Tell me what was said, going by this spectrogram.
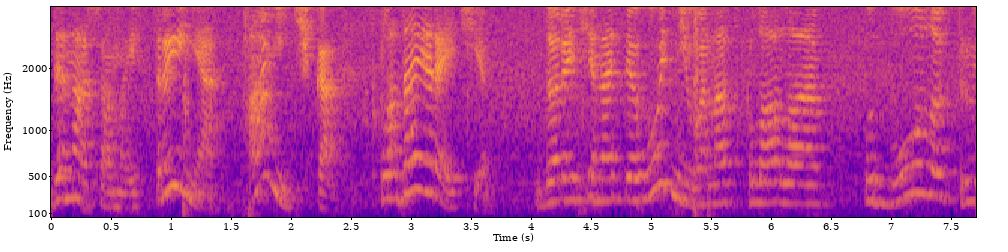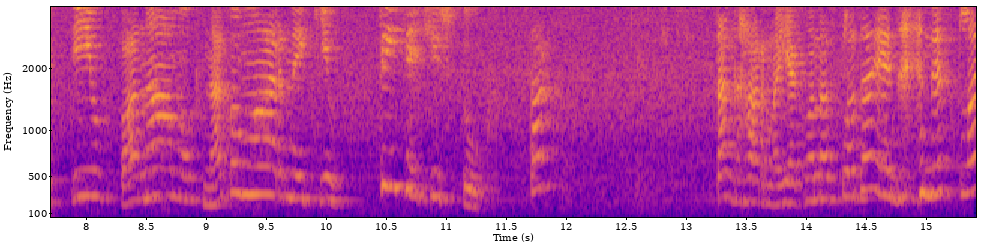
де наша майстриня Анічка складає речі. До речі, на сьогодні вона склала футболок, трусів, панамок, накомарників, тисячі штук. Так? Так гарно, як вона складає, не, скла...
